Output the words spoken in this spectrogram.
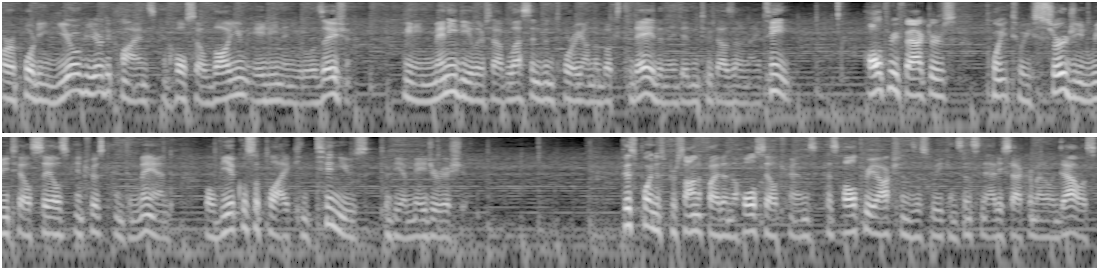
are reporting year-over-year declines in wholesale volume, aging, and utilization meaning many dealers have less inventory on the books today than they did in 2019. All three factors point to a surging retail sales interest and demand, while vehicle supply continues to be a major issue. This point is personified in the wholesale trends as all three auctions this week in Cincinnati, Sacramento, and Dallas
